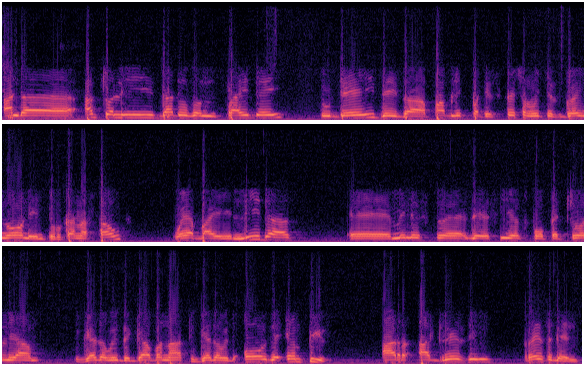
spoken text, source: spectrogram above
And uh, actually, that was on Friday. Today, there is a public participation which is going on in Turkana South, whereby leaders, uh, minister, the CS for petroleum, together with the governor, together with all the MPs, are addressing residents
